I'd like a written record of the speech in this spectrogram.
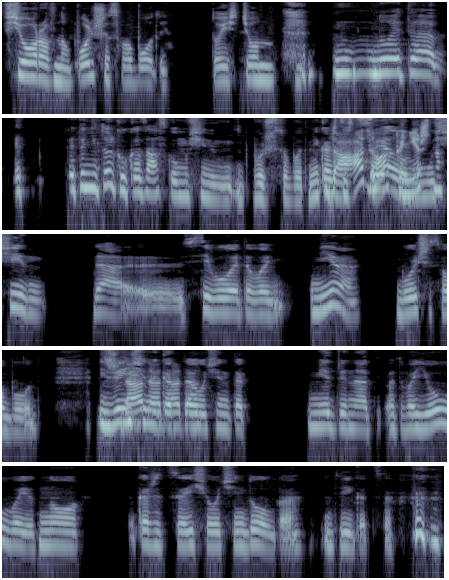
все равно больше свободы. То есть он, Ну, это, это, это не только у казахского мужчины больше свободы. Мне кажется, Да, в да, целом у конечно. мужчин да, э, всего этого мира больше свобод. И женщины да, да, как-то да. очень так медленно от- отвоевывают, но, кажется, еще очень долго двигаться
